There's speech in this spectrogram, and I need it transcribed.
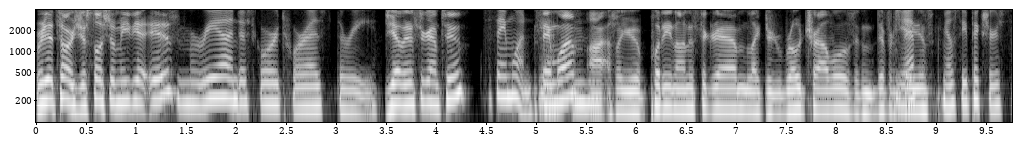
Maria Torres, your social media is? Maria underscore Torres three. Do you have an Instagram too? The same one. Same Yeah. one? Mhm. All right, so you're putting on Instagram like your road travels and different Yep. stadiums? You'll see pictures.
